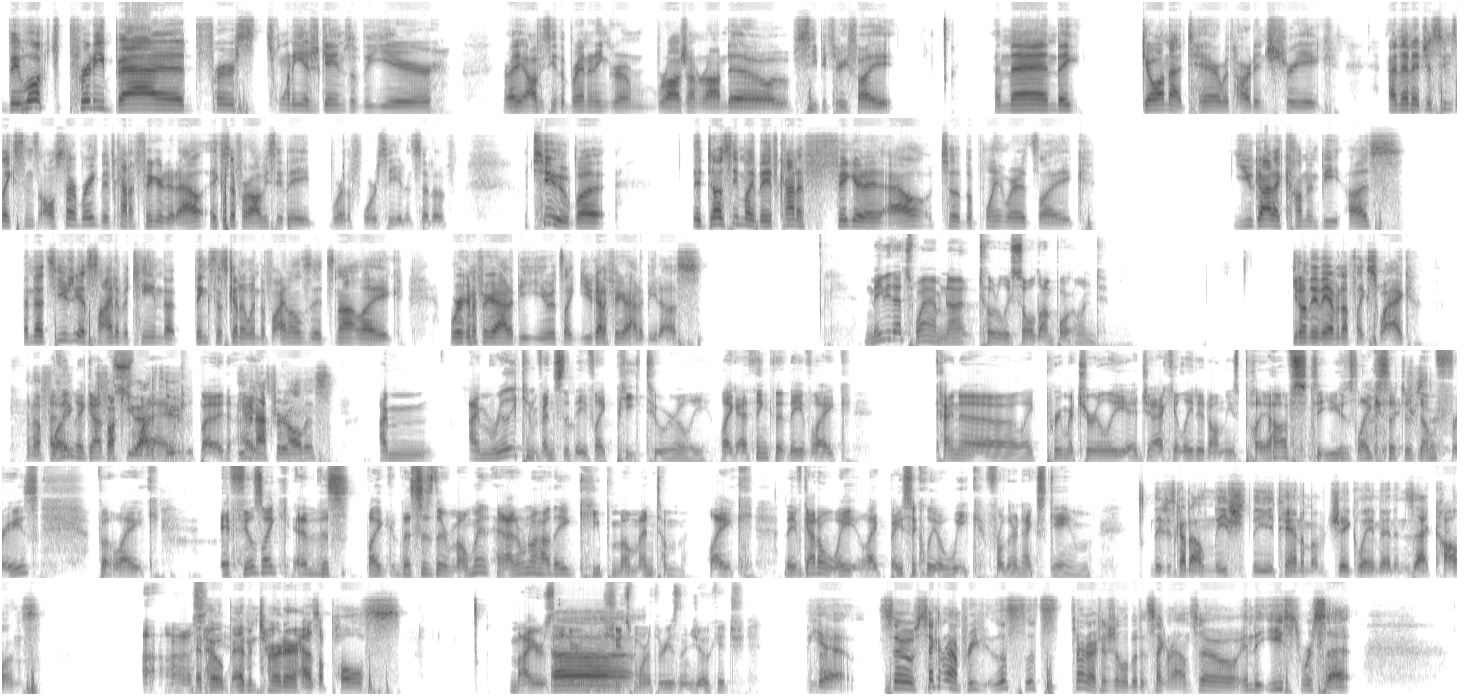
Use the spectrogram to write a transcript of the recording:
they looked pretty bad first 20ish games of the year, right? Obviously the Brandon Ingram, Rajon Rondo, CP3 fight. And then they go on that tear with Harden streak. And then it just seems like since All Star break, they've kind of figured it out, except for obviously they were the four seed instead of two. But it does seem like they've kind of figured it out to the point where it's like, you got to come and beat us. And that's usually a sign of a team that thinks it's going to win the finals. It's not like we're going to figure out how to beat you. It's like you got to figure out how to beat us. Maybe that's why I'm not totally sold on Portland. You don't think they have enough like swag? Enough I like think they got fuck you attitude? but I, Even I- after all this? I'm I'm really convinced that they've like peaked too early. Like I think that they've like kind of like prematurely ejaculated on these playoffs to use like such a dumb phrase, but like it feels like uh, this like this is their moment and I don't know how they keep momentum. Like they've got to wait like basically a week for their next game. They just got to unleash the tandem of Jake Layman and Zach Collins Uh, honestly, and hope Evan Turner has a pulse. Meyers Leonard shoots Uh, more threes than Jokic. Yeah. So second round preview. Let's let's turn our attention a little bit to the second round. So in the East, we're set.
